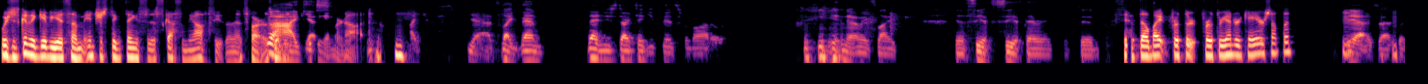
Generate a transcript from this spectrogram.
Which is going to give you some interesting things to discuss in the offseason as far as whether Ah, I guess. him or not. I guess. yeah, it's like then then you start taking bids from Ottawa. you know, it's like you know, see if see if they're interested. See if they'll bite for thir- for 300k or something. Yeah, exactly.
